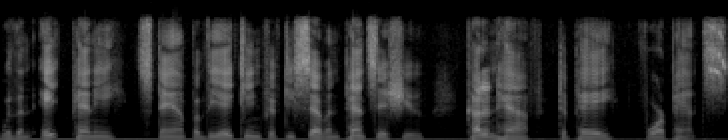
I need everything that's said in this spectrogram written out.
with an 8 penny stamp of the 1857 pence issue cut in half to pay 4 pence.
